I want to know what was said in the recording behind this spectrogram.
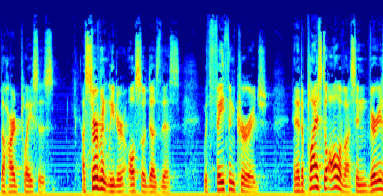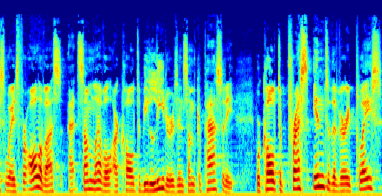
the hard places. A servant leader also does this with faith and courage. And it applies to all of us in various ways. For all of us, at some level, are called to be leaders in some capacity. We're called to press into the very place,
